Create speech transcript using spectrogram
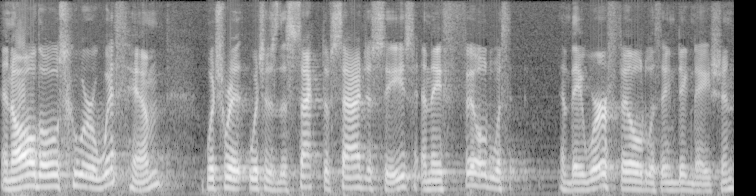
and all those who were with him, which, were, which is the sect of Sadducees, and they filled with, and they were filled with indignation,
